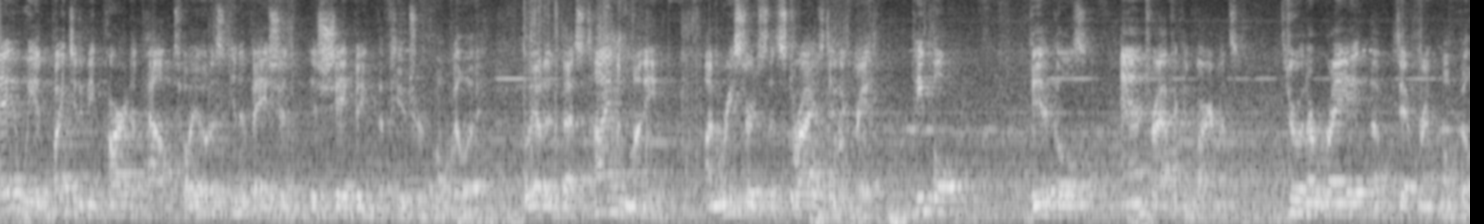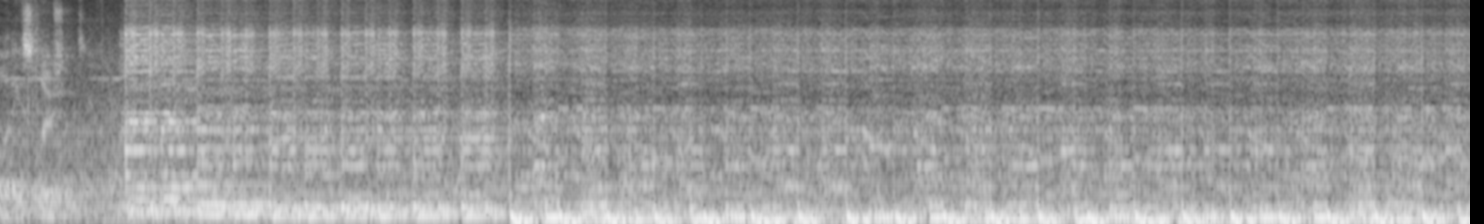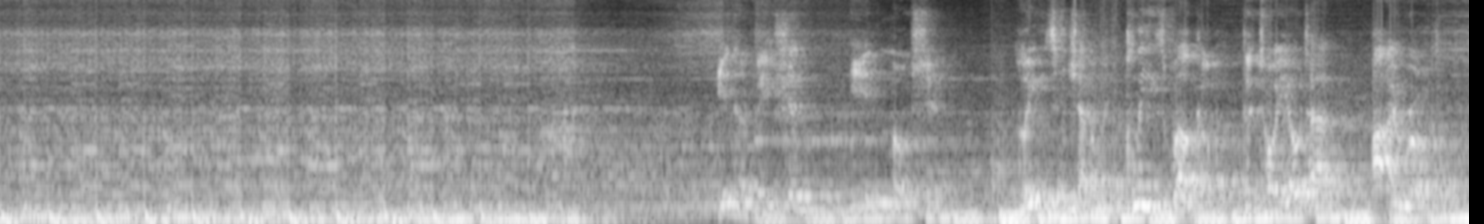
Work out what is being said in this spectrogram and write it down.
Today, we invite you to be part of how Toyota's innovation is shaping the future of mobility. Toyota invests time and money on research that strives to integrate people, vehicles, and traffic environments through an array of different mobility solutions. Ladies and gentlemen, please welcome the Toyota iRoad.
